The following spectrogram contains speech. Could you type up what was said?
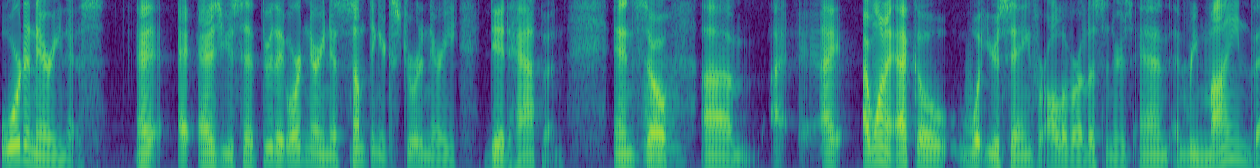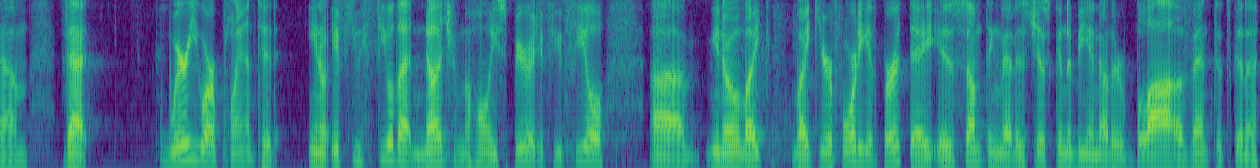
ordinariness, as you said, through the ordinariness, something extraordinary did happen. And so mm-hmm. um, I, I, I want to echo what you're saying for all of our listeners and, and remind them that where you are planted, you know, if you feel that nudge from the Holy Spirit, if you feel um, you know, like like your 40th birthday is something that is just going to be another blah event that's going to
